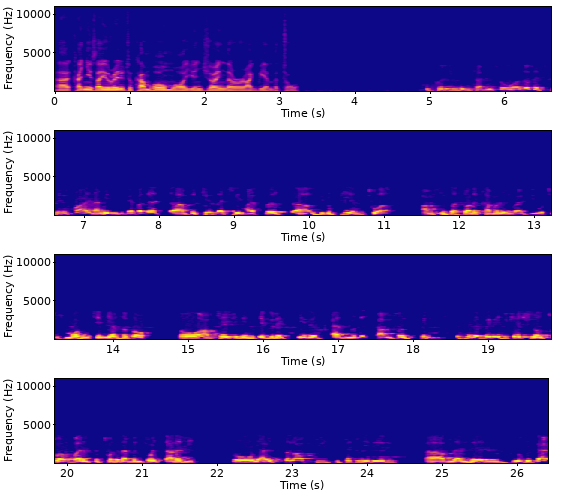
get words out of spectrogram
Uh, Kanyus, are you ready to come home or are you enjoying the rugby and the tour? Good evening, Tabi. So, well, look, it's been fine. I mean, remember that um, it is actually my first uh, European tour um, since I started covering rugby, which is more than 10 years ago. So I've taken in every experience as it has come. So it's been it's been a very educational tour, but it's a tour that I've enjoyed thoroughly. So yeah, it's the last week. We're taking it in, um, and then we'll be back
